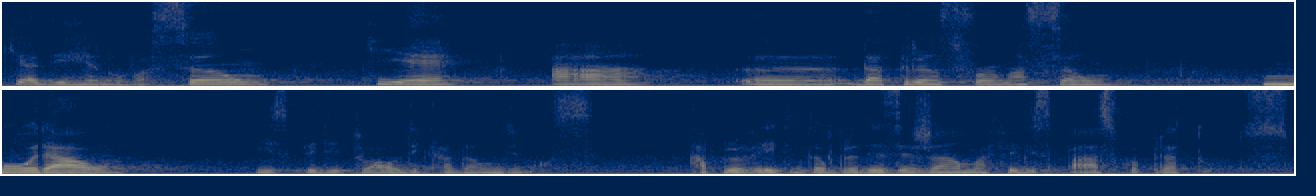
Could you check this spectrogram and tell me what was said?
que é de renovação, que é a uh, da transformação moral e espiritual de cada um de nós. Aproveito então para desejar uma feliz Páscoa para todos.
